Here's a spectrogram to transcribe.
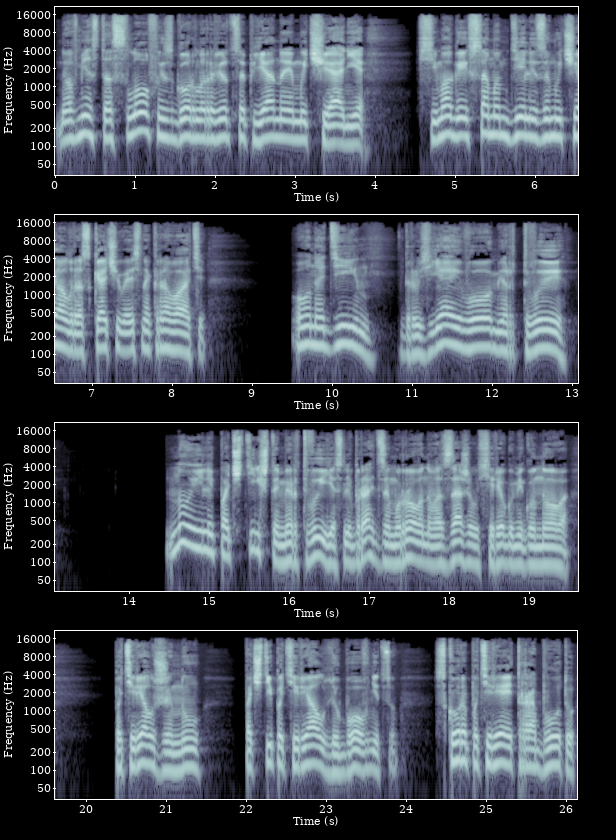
Но вместо слов из горла рвется пьяное мычание. Симага и в самом деле замычал, раскачиваясь на кровати. Он один, друзья его мертвы. Ну или почти что мертвы, если брать замурованного заживо Серегу Мигунова. Потерял жену, почти потерял любовницу, скоро потеряет работу,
